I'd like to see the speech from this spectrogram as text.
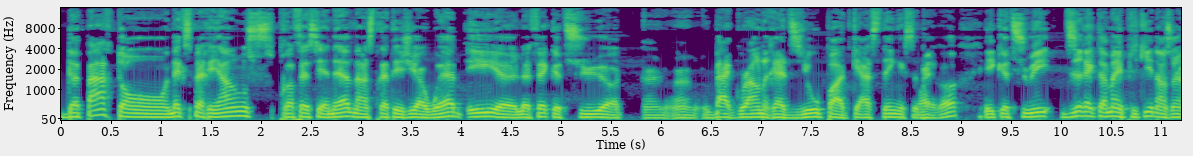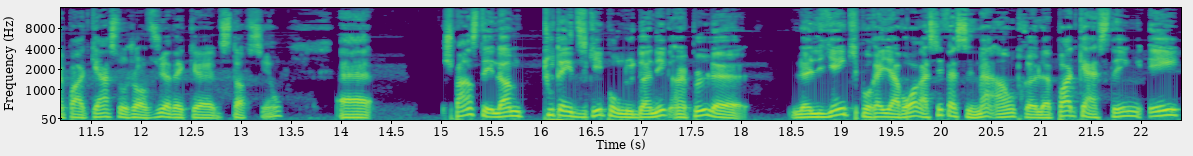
De par ton expérience professionnelle dans la stratégie à web et euh, le fait que tu as un, background radio, podcasting, etc., et que tu es directement impliqué dans un podcast aujourd'hui avec euh, Distorsion, je pense que tu es l'homme tout indiqué pour nous donner un peu le, le lien qui pourrait y avoir assez facilement entre le podcasting et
